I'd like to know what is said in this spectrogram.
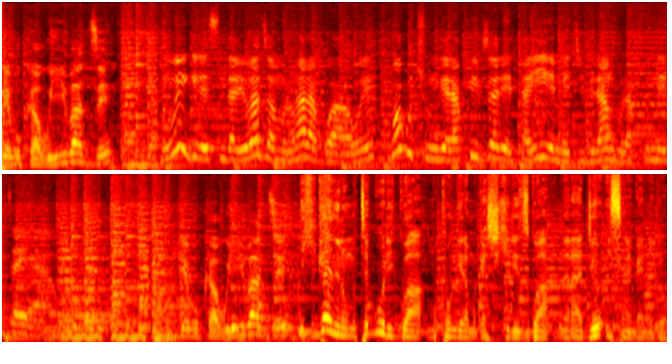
kebuka wibaze ntiwigire sinda bibaza mu ruhara rwawe rwo gucungera ko ibyo leta yiyemeje birangura ku neza yawe kebuka wibaze ikiganiro mutegurirwa mukongera mugashyikirizwa na radiyo isanganiro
